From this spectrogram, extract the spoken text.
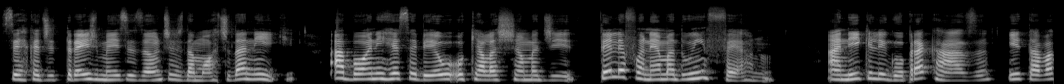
cerca de três meses antes da morte da Nick, a Bonnie recebeu o que ela chama de telefonema do inferno. A Nick ligou para casa e estava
